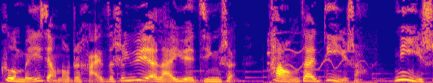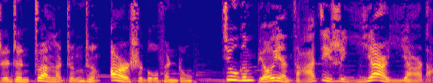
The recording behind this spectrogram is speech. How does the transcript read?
可没想到这孩子是越来越精神，躺在地上。逆时针转了整整二十多分钟，就跟表演杂技是一样一样的。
